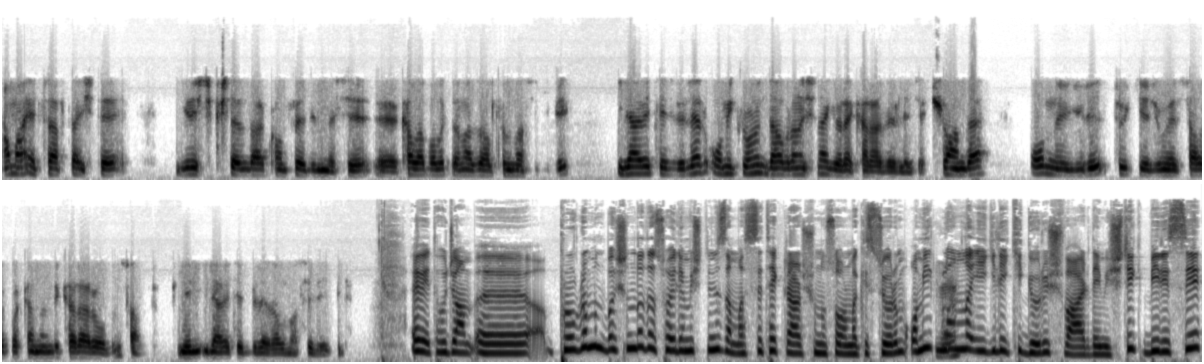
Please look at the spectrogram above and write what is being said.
Ama etrafta işte giriş çıkışların daha kontrol edilmesi, e, kalabalıkların azaltılması gibi ilave tedbirler omikronun davranışına göre karar verilecek. Şu anda onunla ilgili Türkiye Cumhuriyeti Sağlık Bakanlığı'nın bir kararı olduğunu sanmıyorum. Yeni ilave tedbirler alması ile ilgili. Evet hocam e, programın başında da söylemiştiniz ama size tekrar şunu sormak istiyorum. Omikron'la ilgili iki görüş var demiştik. Birisi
